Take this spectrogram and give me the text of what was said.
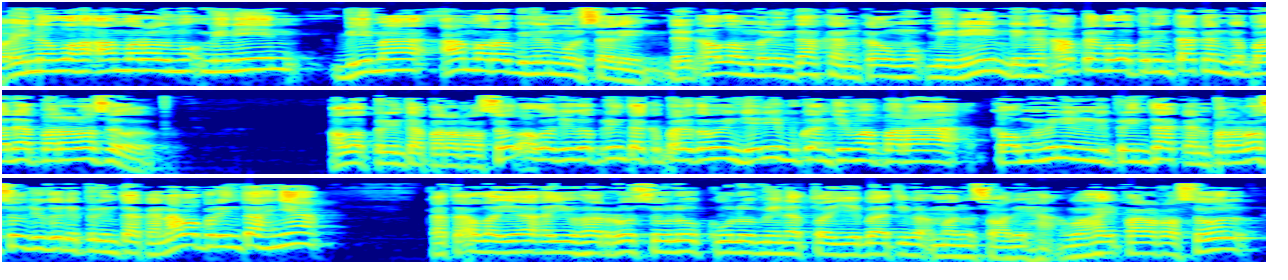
Wa inna Allah amara al-mu'minin bima amara bihil mursalin. Dan Allah merintahkan kaum mukminin dengan apa yang Allah perintahkan kepada para rasul. Allah perintah para rasul, Allah juga perintah kepada kaum mukminin. Jadi bukan cuma para kaum mukminin yang diperintahkan, para rasul juga diperintahkan. Apa perintahnya? Kata Allah, "Ya ayyuhar rusulu kulu minat thayyibati wa'malu salihah." Wahai para rasul,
